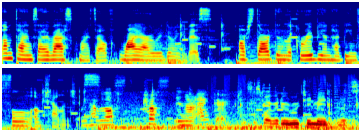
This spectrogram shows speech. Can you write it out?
Sometimes I have asked myself, why are we doing this? Our start in the Caribbean had been full of challenges. We have lost trust in our anchor. This is why we do routine maintenance.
